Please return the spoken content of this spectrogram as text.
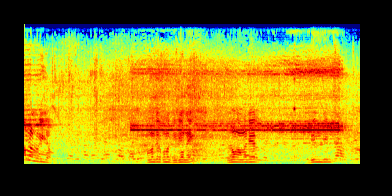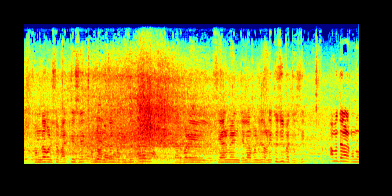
আমরা লড়ি যাব। আমাদের কোনো দ্বিধা নেই এবং আমাদের দিন দিন সংখ্যাগরিষ্ঠ বাড়তেছে আমরা অঞ্চল পাচ্ছি তারপরে চেয়ারম্যান জেলা পরিষদ অনেক কিছুই পাচ্ছি আমাদের আর কোনো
